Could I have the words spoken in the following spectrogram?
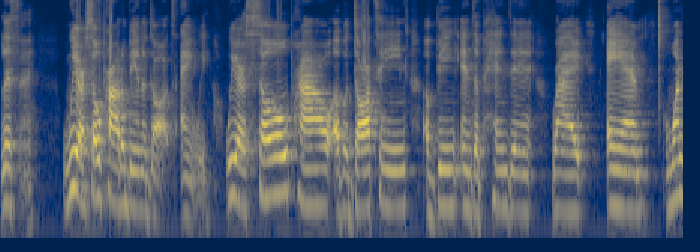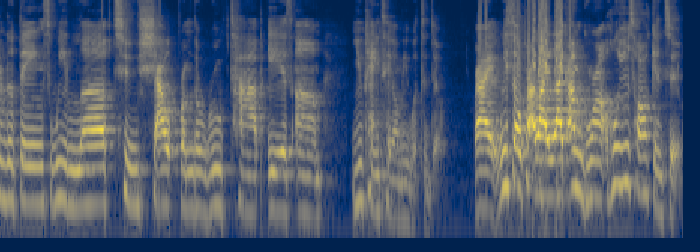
Listen, we are so proud of being adults, ain't we? We are so proud of adulting, of being independent, right? And one of the things we love to shout from the rooftop is, um, "You can't tell me what to do." Right? We so proud, like like I'm grown. Who you talking to?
